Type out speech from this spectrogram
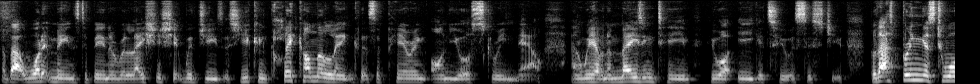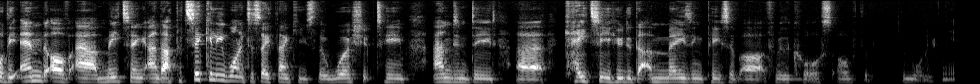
about what it means to be in a relationship with Jesus, you can click on the link that's appearing on your screen now. And we have an amazing team who are eager to assist you. But that's bringing us toward the end of our meeting, and I particularly wanted to say thank you to the worship team and indeed uh, Katie, who did that amazing piece of art through the course of the, the morning. Yeah.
